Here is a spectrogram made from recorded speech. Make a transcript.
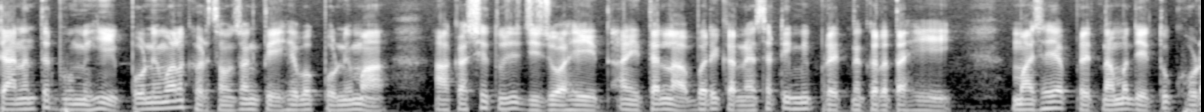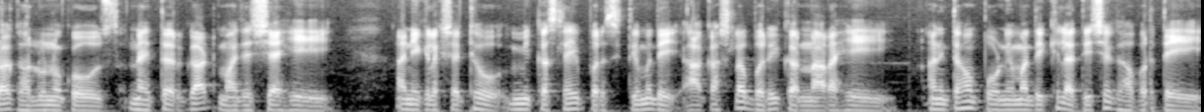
त्यानंतर भूमीही पौर्णिमाला खडसावून सांगते हे बघ पौर्णिमा आकाशे तुझे जिजू आहेत आणि त्यांना बरे करण्यासाठी मी प्रयत्न करत आहे. माझ्या या प्रयत्नामध्ये तू खोडा घालू नकोस नाहीतर गाठ माझ्याशी आहे. आणि एक लक्षात ठेव मी कसल्याही परिस्थितीमध्ये आकाशला बरी करणार आहे. आणि तेव्हा पौर्णिमा देखील अतिशय घाबरते.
